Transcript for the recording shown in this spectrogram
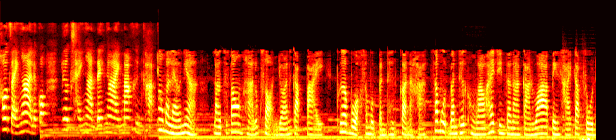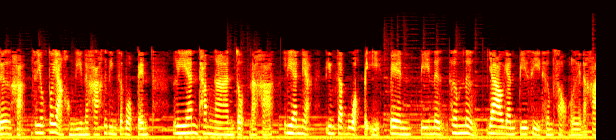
เข้าใจง่าย แล้วก็เลือกใช้งานได้ง่ายมากขึ้นค่ะ เข้ามาแล้วเนี่ย เราจะต้องหาลูกศรย้อนกลับไป พื่อบวกสมุดบันทึกก่อนนะคะ สมุดบันทึกของเราให้จินตนาการว่าเป็นคล้ายกับโฟลเดอร์ค่ะ จะยกตัวอย่างของดีมนะคะ คือดีมจะบวกเป็นเรียนทำงานจดนะคะ เรียนเนี่ย ดีมจะบวกไปอีกเป็นปี1เทอม1 ยาวยันปี 4 เทอม2 เลยนะคะ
